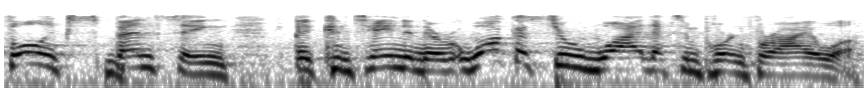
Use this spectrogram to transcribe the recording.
full expensing contained in there. Walk us through why that's important for Iowa.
